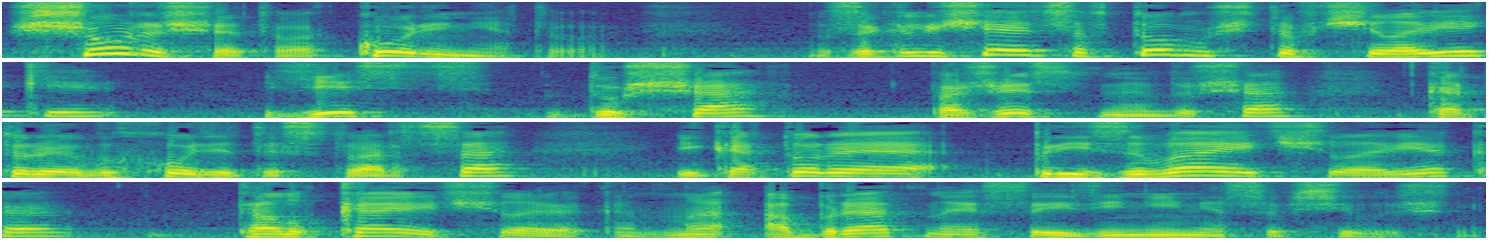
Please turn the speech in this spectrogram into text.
Шорыш этого, корень этого, заключается в том, что в человеке есть душа, божественная душа, которая выходит из Творца и которая призывает человека, толкает человека на обратное соединение со Всевышним.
